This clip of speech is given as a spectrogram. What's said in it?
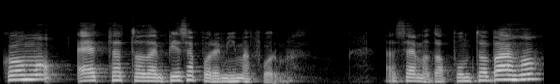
como estas todas empiezan por la misma forma. Hacemos dos puntos bajos.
